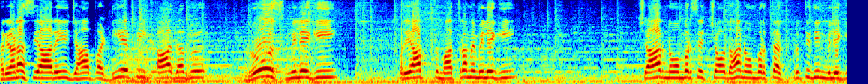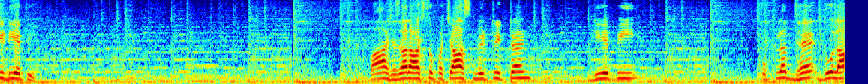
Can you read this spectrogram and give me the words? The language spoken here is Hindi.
हरियाणा से आ रही, जहाँ पर डीएपी खाद अब रोज मिलेगी, पर्याप्त मात्रा में मिलेगी। 4 नवंबर से 14 नवंबर तक प्रतिदिन मिलेगी डीएपी पाँच हज़ार आठ सौ पचास मीट्रिक टन डीएपी उपलब्ध है, दो लाख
